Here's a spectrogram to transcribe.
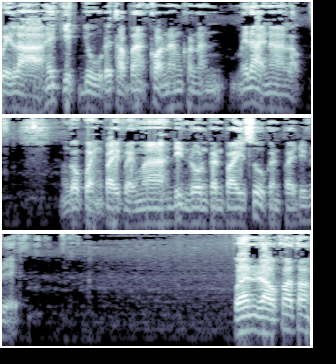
เวลาให้จิตอยู่ด้วยธรรมะข้อนั้นข้อนั้นไม่ได้นานหรอก มันก็แกว่งไปแกว่งมาดิ้นรนกันไปสู้กันไปเรื่อยๆเพราะฉะนั้นเราก็ต้อง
